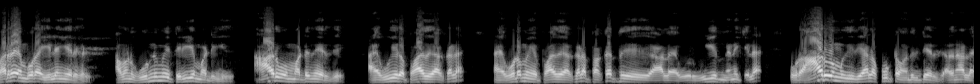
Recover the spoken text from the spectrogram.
வர்றேன் பூரா இளைஞர்கள். அவனுக்கு ஒன்றுமே தெரிய மாட்டேங்குது. ஆர்வம் மட்டும்தான் இருக்குது உயிரை பாதுகாக்கலை உடமையை பாதுகாக்கலை பக்கத்து ஆளை ஒரு உயிர் நினைக்கல ஒரு ஆர்வ மிகுதியால் கூட்டம் வந்துக்கிட்டே இருக்குது அதனால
